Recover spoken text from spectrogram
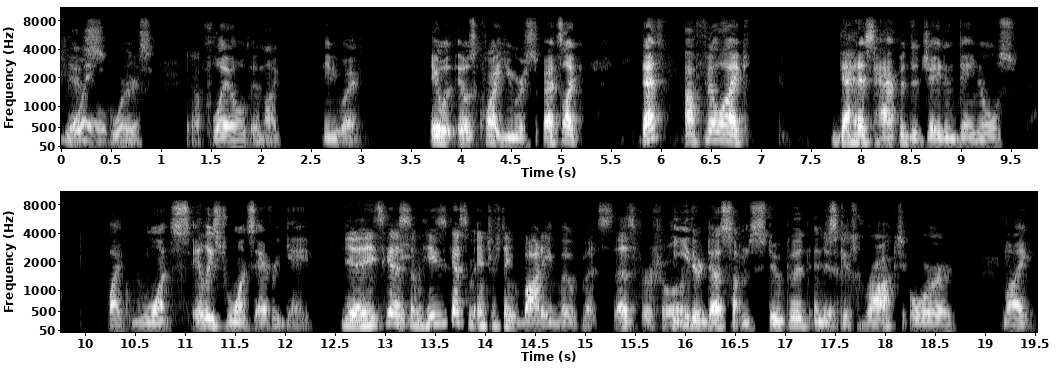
yes Flailed, yeah. words Yeah. flailed and like anyway it was it was quite humorous. That's like that's I feel like that has happened to Jayden Daniels like once at least once every game. Yeah, he's got some. He's got some interesting body movements. That's for sure. He either does something stupid and just gets rocked or like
